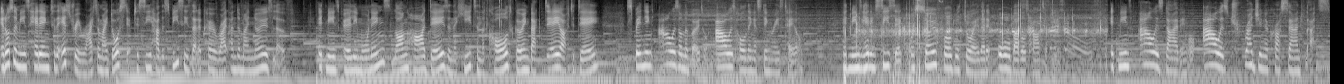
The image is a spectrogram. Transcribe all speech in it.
It also means heading to the estuary right on my doorstep to see how the species that occur right under my nose live. It means early mornings, long hard days in the heat and the cold, going back day after day, spending hours on the boat or hours holding a stingray's tail. It means getting seasick or so filled with joy that it all bubbles out of you. It means hours diving or hours trudging across sand flats.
